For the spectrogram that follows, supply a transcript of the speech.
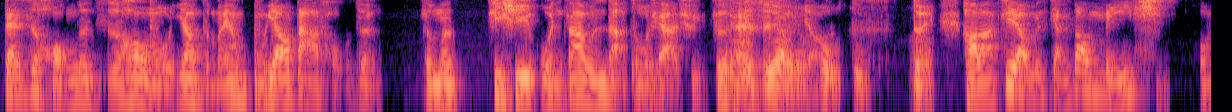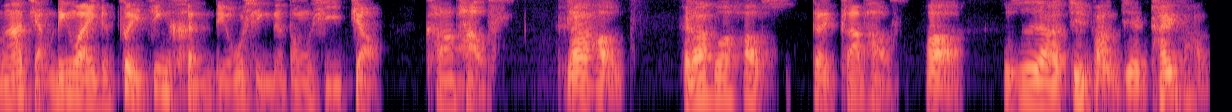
但是红了之后要怎么样？不要大头症，怎么继续稳扎稳打做下去？这才是最重要的。厚度。对，好了，既然我们讲到媒体，我们要讲另外一个最近很流行的东西，叫 Clubhouse。Clubhouse，Clubhouse，对，Clubhouse 啊，就是要进房间开房。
